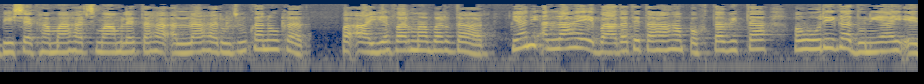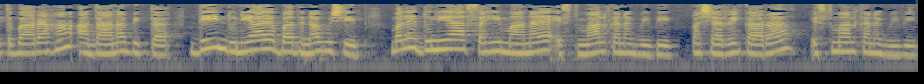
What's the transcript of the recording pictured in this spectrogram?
بے شک ہما ہرچ معاملے تہا اللہ رجوع کا نوکت پا آئیے فرما بردار۔ یعنی اللہ عبادت تہا ہاں پختہ بکتا ہوری گا دنیای اعتبارہ ہاں ادانا بکتا۔ دین دنیا یا بد نہ گشید بلے دنیا صحیح معنی استعمال کنک بھی پشر کارا استعمال کنک بھی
